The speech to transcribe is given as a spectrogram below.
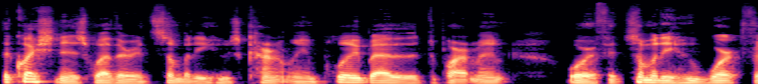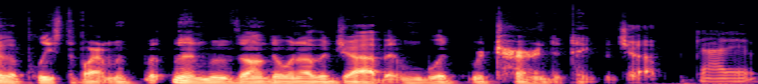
The question is whether it's somebody who's currently employed by the department or if it's somebody who worked for the police department but then moved on to another job and would return to take the job. Got it.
